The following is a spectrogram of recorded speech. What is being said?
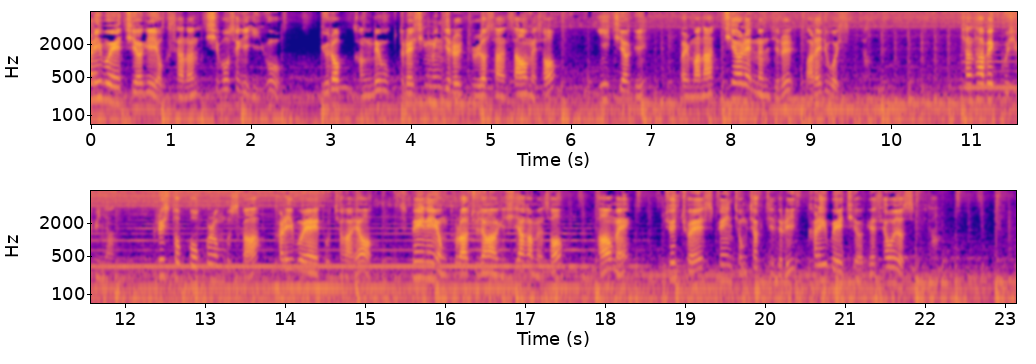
카리브해 지역의 역사는 15세기 이후 유럽 강대국들의 식민지를 둘러싼 싸움에서 이 지역이 얼마나 치열했는지를 말해주고 있습니다. 1492년 크리스토퍼 콜럼부스가 카리브해에 도착하여 스페인의 영토라 주장하기 시작하면서 다음에 최초의 스페인 정착지들이 카리브해 지역에 세워졌습니다.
